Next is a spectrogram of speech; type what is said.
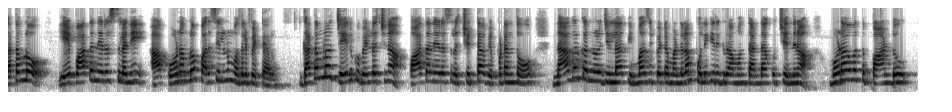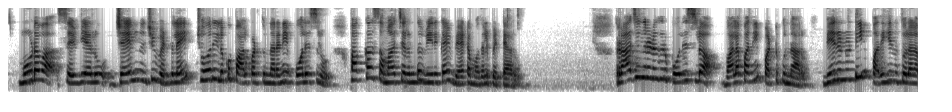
గతంలో ఏ పాత నేరస్తులని ఆ కోణంలో పరిశీలన మొదలుపెట్టారు. గతంలో జైలుకు వెళ్ళొచ్చిన పాత నేరస్తుల చిట్టా విప్పడంతో నాగర్ కర్నూలు జిల్లా తిమ్మాజిపేట మండలం పులిగిరి గ్రామం తండాకు చెందిన మూడవత్ పాండు మూడవ సెవ్యలు జైలు నుంచి విడుదలై చోరీలకు పాల్పడుతున్నారని పోలీసులు పక్కా సమాచారంతో వీరికై వేట మొదలుపెట్టారు. రాజేంద్రనగర్ పోలీసుల వలపని పట్టుకున్నారు. వీరి నుండి పదిహేను తులాల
